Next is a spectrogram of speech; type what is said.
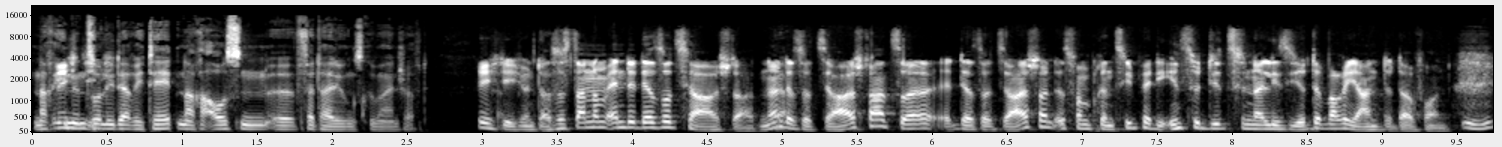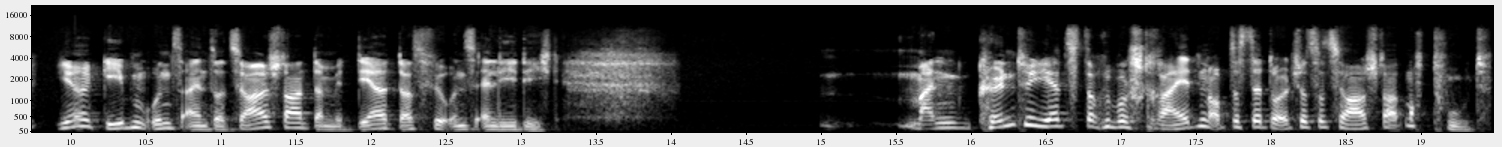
Nach Richtig. innen Solidarität, nach außen äh, Verteidigungsgemeinschaft. Richtig, und das ist dann am Ende der Sozialstaat. Ne? Ja. Der Sozialstaat soll, der Sozialstaat ist vom Prinzip her die institutionalisierte Variante davon. Mhm. Wir geben uns einen Sozialstaat, damit der das für uns erledigt. Man könnte jetzt darüber streiten, ob das der deutsche Sozialstaat noch tut.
